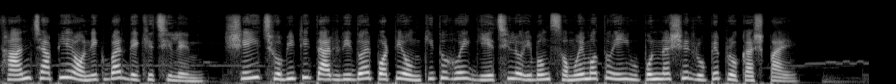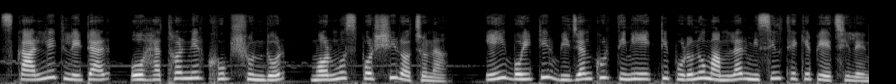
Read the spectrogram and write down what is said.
থান চাপিয়ে অনেকবার দেখেছিলেন। সেই ছবিটি তার হৃদয়পটে অঙ্কিত হয়ে গিয়েছিল এবং সময়মতো এই উপন্যাসের রূপে প্রকাশ পায়। স্কারলেট লেটার ও হ্যাথর্নের খুব সুন্দর, মর্মস্পর্শী রচনা। এই বইটির বীজাঙ্কুর তিনি একটি পুরনো মামলার মিছিল থেকে পেয়েছিলেন।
